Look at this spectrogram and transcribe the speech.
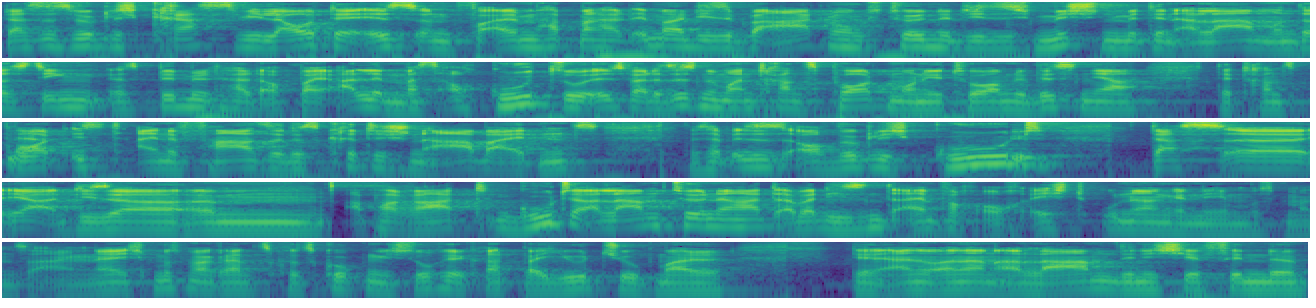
das ist wirklich krass, wie laut der ist und vor allem hat man halt immer diese Beatmungstöne, die sich mischen mit den Alarmen und das Ding, das bimmelt halt auch bei allem, was auch gut so ist, weil das ist nun mal ein Transportmonitor und wir wissen ja, der Transport Ja. ist eine Phase des kritischen Arbeitens. Deshalb ist es auch wirklich gut, dass äh, ja, dieser ähm, Apparat gute Alarmtöne hat, aber die sind einfach auch echt unangenehm, muss man sagen. Ne? Ich muss mal ganz kurz gucken, ich suche hier gerade bei YouTube mal den einen oder anderen Alarm, den ich hier finde.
